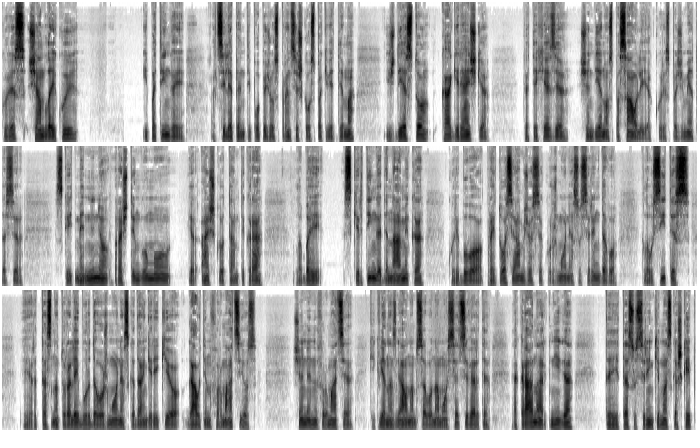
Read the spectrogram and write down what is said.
kuris šiam laikui ypatingai atsiliepiant į popiežiaus pranciškaus pakvietimą, išdėsto, kągi reiškia katechezė šiandienos pasaulyje, kuris pažymėtas ir skaitmeniniu raštingumu ir aišku tam tikra labai skirtinga dinamika, kuri buvo praeituose amžiuose, kur žmonės susirinkdavo klausytis ir tas natūraliai burdavo žmonės, kadangi reikėjo gauti informacijos. Šiandien informaciją kiekvienas gaunam savo namuose, atsivertę ekraną ar knygą, tai tas susirinkimas kažkaip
